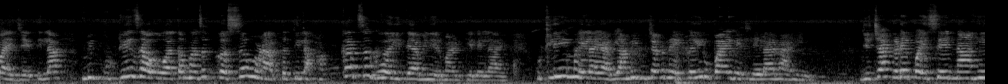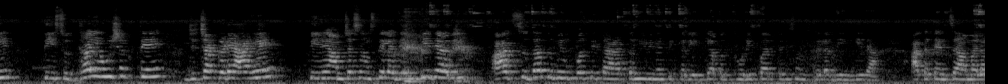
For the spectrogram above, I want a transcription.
पाहिजे. तिला मी कुठे जाऊ? आता माझं कसं होणार? तर तिला हक्काचं घर इथे आम्ही निर्माण केलेलं आहे. कुठलीही महिला यावी. आम्ही तुमच्याकडे एकही उपाय घेतलेला नाही. जिच्याकडे पैसे नाहीत ती सुद्धा येऊ शकते. जिच्याकडे आहे तिने आमच्या संस्थेला देणगी द्यावी. आज सुद्धा तुम्ही उपस्थित आहात तर मी विनंती करेन की आपण थोडीफार तरी संस्थेला देणगी द्या. आता त्यांचं आम्हाला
